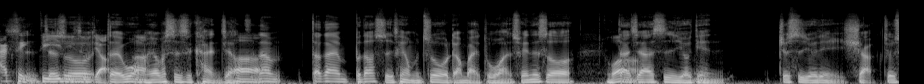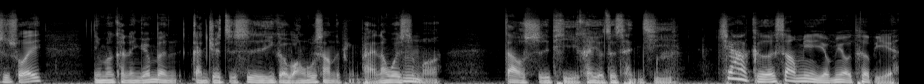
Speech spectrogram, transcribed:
acting 第一女主角，对，问我们要不要试试看这样子。那大概不到十天，我们做两百多万，所以那时候大家是有点。就是有点 shock，就是说，哎，你们可能原本感觉只是一个网络上的品牌，那为什么到实体可以有这成绩？价格上面有没有特别？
